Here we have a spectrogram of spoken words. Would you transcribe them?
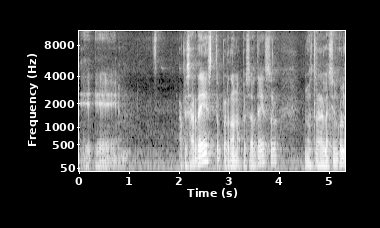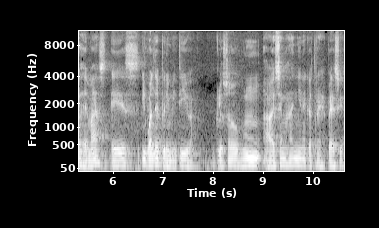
eh, eh, a pesar de esto, perdón, a pesar de esto, nuestra relación con los demás es igual de primitiva, incluso mm, a veces más dañina que otras especies.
